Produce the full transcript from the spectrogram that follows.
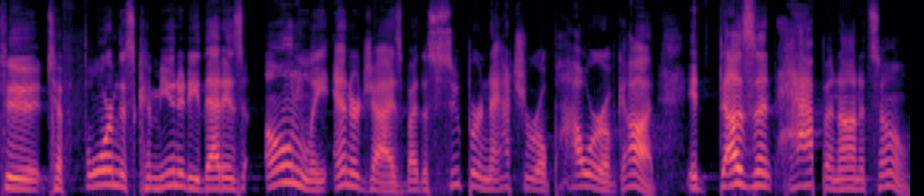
to, to form this community that is only energized by the supernatural power of God. It doesn't happen on its own.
